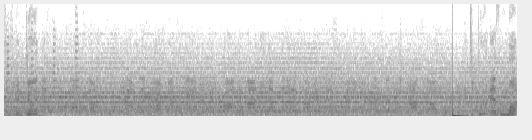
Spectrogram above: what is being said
He's been doing to do this more.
